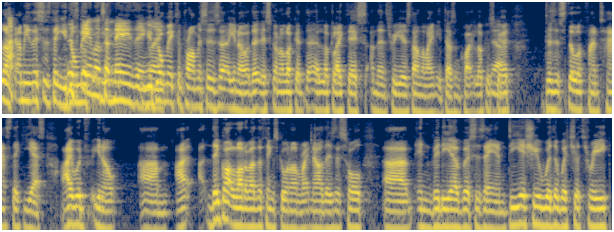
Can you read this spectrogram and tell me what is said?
blah. look, I mean, this is the thing. You This don't game make, looks you, amazing, You like- don't make the promises, uh, you know, that it's going to look at uh, look like this, and then three years down the line, it doesn't quite look as Yeah. good. Does it still look fantastic? Yes, I would. You know, um, I they've got a lot of other things going on right now. There's this whole uh, Nvidia versus AMD issue with The Witcher Three.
